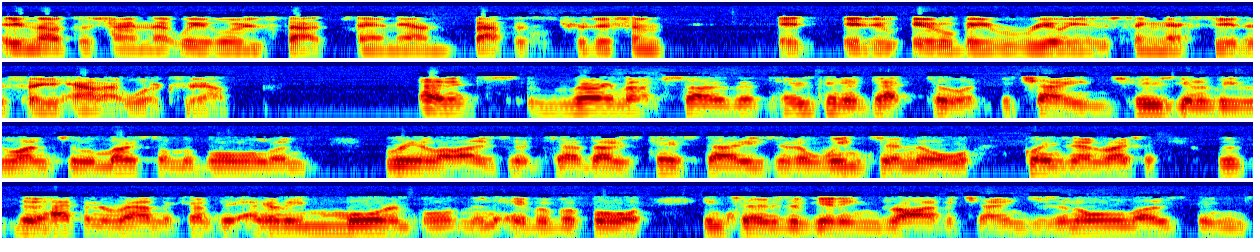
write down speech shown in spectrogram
even though it's a shame that we lose that Sandown Bathurst tradition, it, it, it'll be really interesting next year to see how that works out. And it's very much so that who can adapt to it, the change, who's going to be the ones who are most on the ball and realise that uh, those test days at a Winton or Queensland race that, that happen around the country are going to be more important than ever before in terms of getting driver changes and all those things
